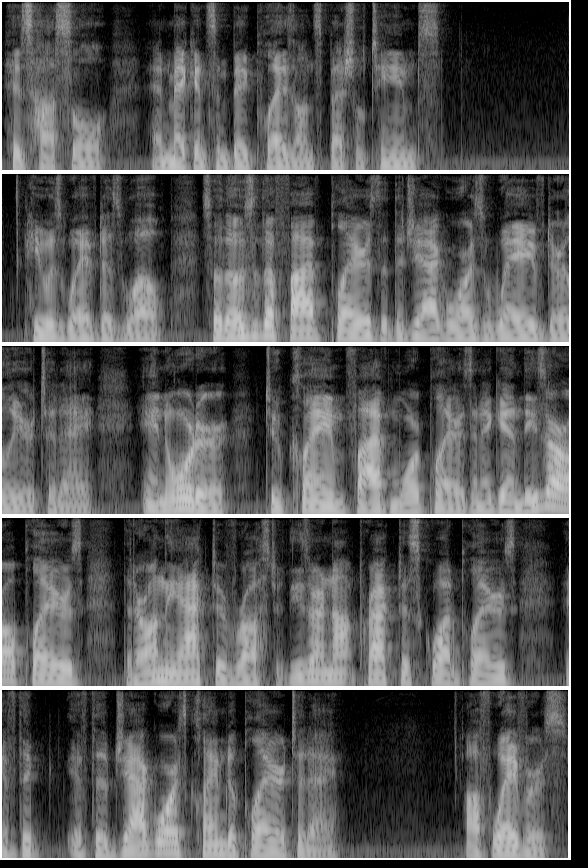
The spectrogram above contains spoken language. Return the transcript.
his hustle, and making some big plays on special teams he was waived as well. So those are the five players that the Jaguars waived earlier today in order to claim five more players. And again, these are all players that are on the active roster. These are not practice squad players. If the if the Jaguars claimed a player today off waivers,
